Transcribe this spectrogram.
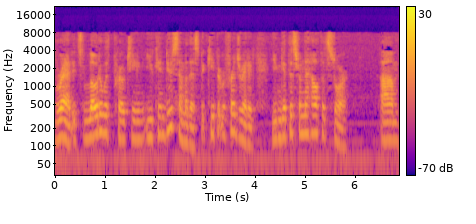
bread. It's loaded with protein. You can do some of this, but keep it refrigerated. You can get this from the health store. Um,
